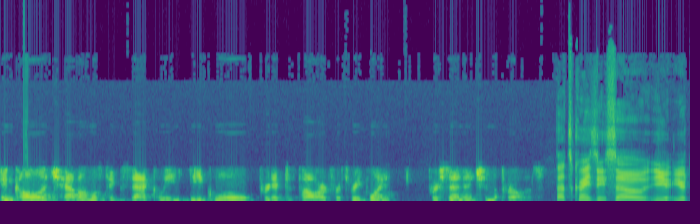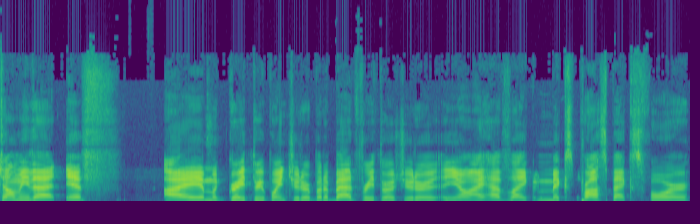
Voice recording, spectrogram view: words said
in college have almost exactly equal predictive power for three point percentage in the pros. That's crazy. So you- you're telling me that if I am a great three-point shooter but a bad free throw shooter, you know, I have like mixed prospects for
